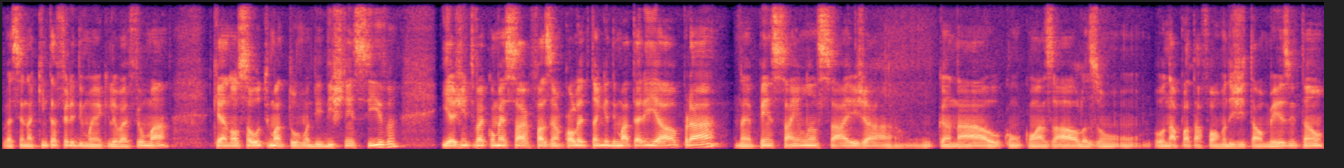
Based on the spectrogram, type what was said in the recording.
vai ser na quinta-feira de manhã que ele vai filmar, que é a nossa última turma de, de extensiva, e a gente vai começar a fazer uma coletânea de material para né, pensar em lançar aí já um canal com, com as aulas, um, ou na plataforma digital mesmo. Então,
